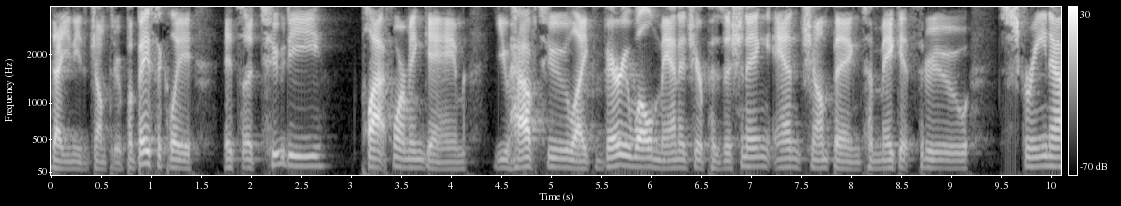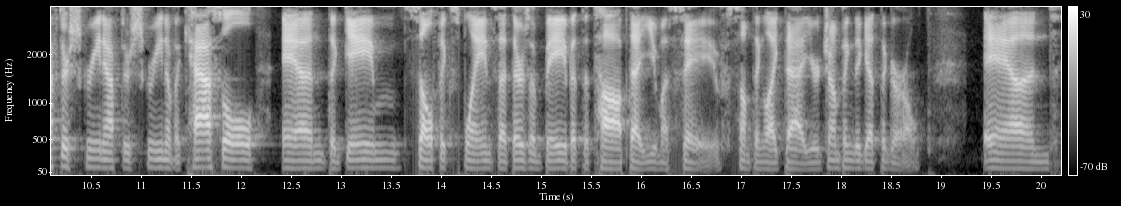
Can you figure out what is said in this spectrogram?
that you need to jump through. But basically, it's a 2D platforming game. You have to like very well manage your positioning and jumping to make it through screen after screen after screen of a castle and the game self explains that there's a babe at the top that you must save something like that you're jumping to get the girl and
